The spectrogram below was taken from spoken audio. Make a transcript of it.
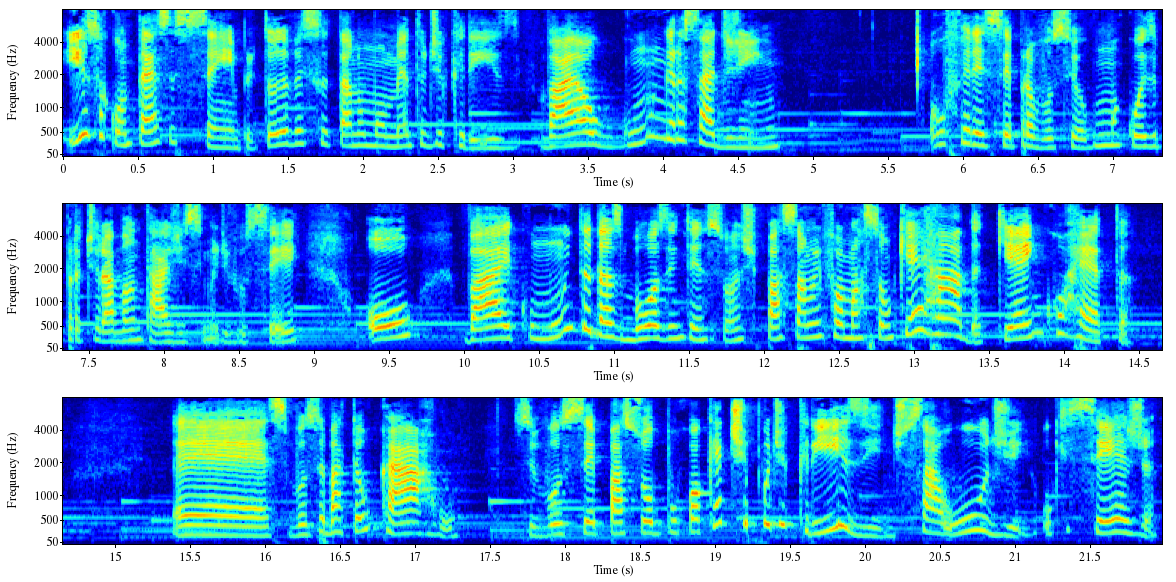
Isso acontece sempre, toda vez que você está num momento de crise, vai algum engraçadinho oferecer para você alguma coisa para tirar vantagem em cima de você, ou vai com muitas das boas intenções te passar uma informação que é errada, que é incorreta. É, se você bateu o carro, se você passou por qualquer tipo de crise de saúde, o que seja,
